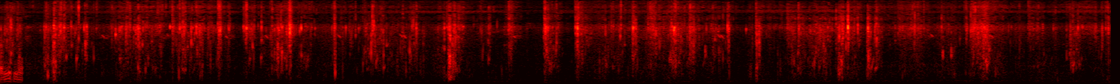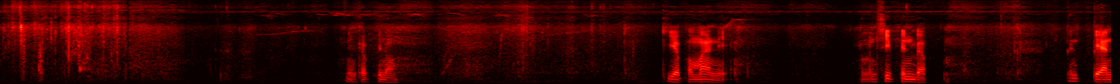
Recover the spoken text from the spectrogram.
กันเลยพี่น้องนี่ครับพี่น้อง เกียร์ประมาณนี้ มันซิปเป็นแบบ เป็นแปลน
